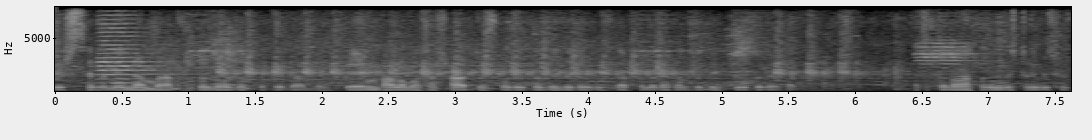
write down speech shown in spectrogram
eight seven. এই নাম্বার আপনি তো যোগাযোগ করতে পারবেন। প্রেম, ভালোবাসা, সাহায্য, সহযোগিতা যেটা বলতে আপনাদের একান্ত ব্যক্তিগত ব্যাপার আচ্ছা তো না করেন দেশটাকে বিশ্বাস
